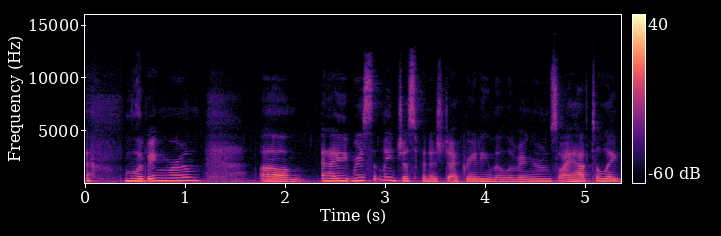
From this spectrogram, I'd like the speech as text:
living room. Um, and I recently just finished decorating the living room, so I have to like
